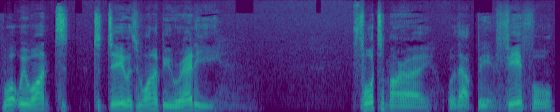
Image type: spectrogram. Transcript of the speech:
What we want to, to do is we want to be ready for tomorrow without being fearful,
